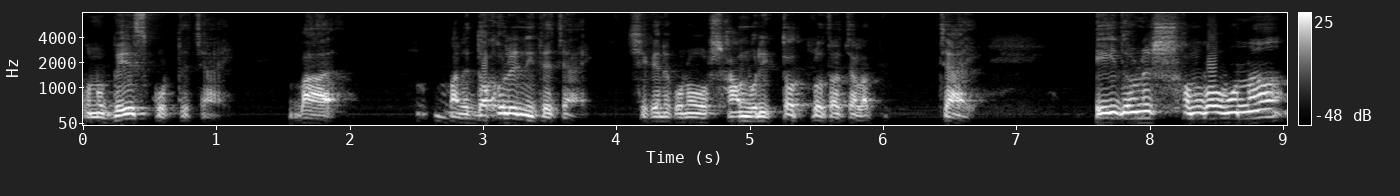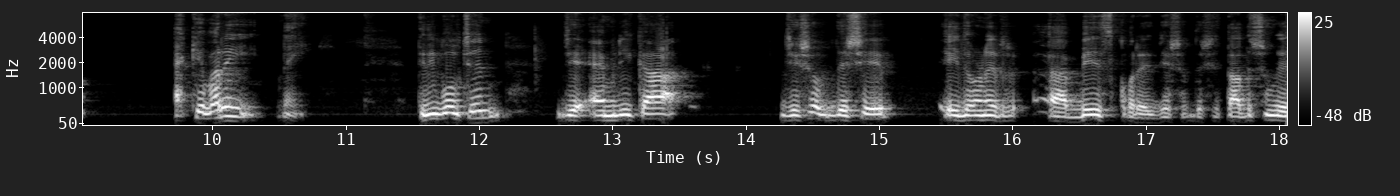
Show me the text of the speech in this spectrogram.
কোনো বেস করতে চায় বা মানে দখলে নিতে চায়, সেখানে কোনো সামরিক তৎপরতা চালাতে চায়, এই ধরনের সম্ভাবনা একেবারেই নেই। তিনি বলছেন যে আমেরিকা যেসব দেশে এই ধরনের বেস করে, যেসব দেশে তাদের সঙ্গে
